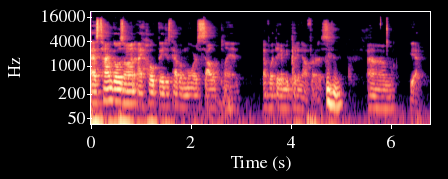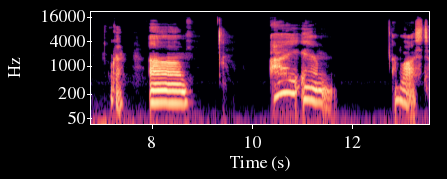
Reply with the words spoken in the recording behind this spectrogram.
As time goes on, I hope they just have a more solid plan of what they're gonna be putting out for us. Mm-hmm. Um, yeah. Okay. Um, I am. I'm lost.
